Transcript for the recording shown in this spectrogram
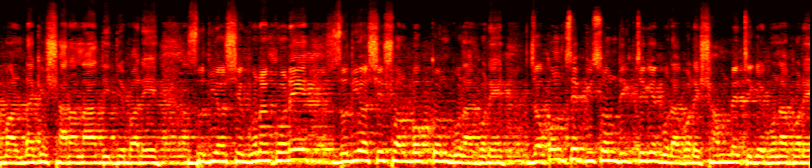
আমার ডাকে সাড়া না দিতে পারে, যদিও সে গুণা করে, যদিও সে সর্বক্ষণ গুণা করে, যখন সে পিছন দিক থেকে গুণা করে, সামনে থেকে গুণা করে,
